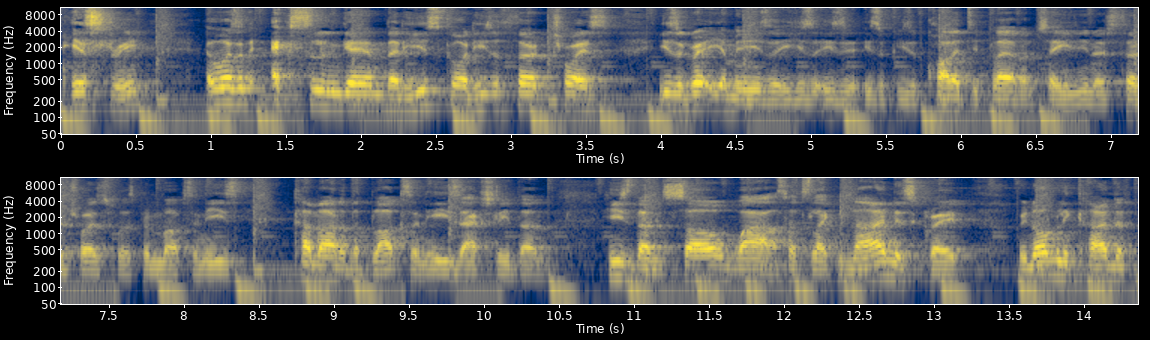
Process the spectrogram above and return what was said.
history. It was an excellent game that he scored. He's a third choice. He's a great. I mean, he's a he's a, he's a, he's a, he's a quality player. I'm saying, you know, his third choice for the Springboks, and he's come out of the blocks and he's actually done. He's done so well. So it's like nine is great. We normally kind of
